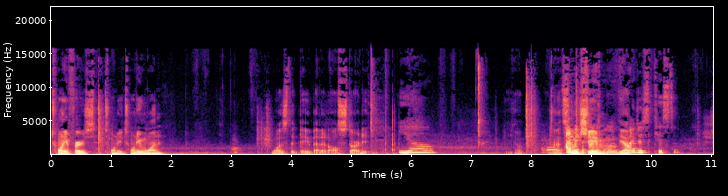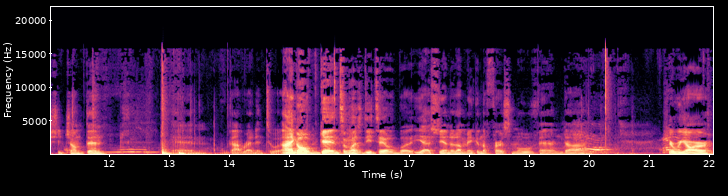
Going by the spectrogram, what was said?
twenty first, twenty twenty one, was the day that it all started. Yeah. That's I when she. Yep. I just kissed him. she jumped in and got right into it. I ain't gonna get into much detail, but yeah, she ended up making the first move, and uh, here we are,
